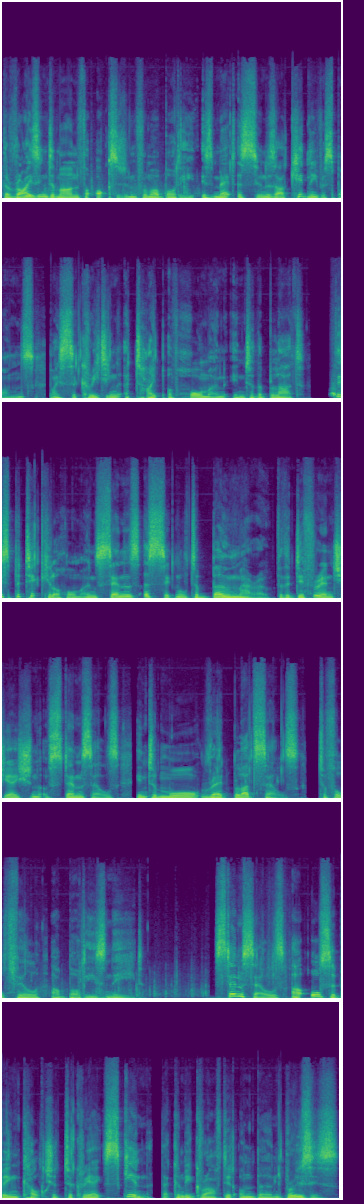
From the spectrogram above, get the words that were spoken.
the rising demand for oxygen from our body is met as soon as our kidney responds by secreting a type of hormone into the blood. This particular hormone sends a signal to bone marrow for the differentiation of stem cells into more red blood cells to fulfill our body's need. Stem cells are also being cultured to create skin that can be grafted on burned bruises.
